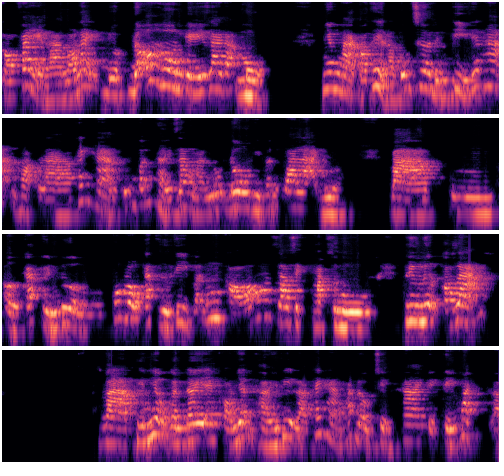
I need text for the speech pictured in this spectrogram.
có vẻ là nó lại được đỡ hơn cái giai đoạn một. Nhưng mà có thể là cũng chưa đến kỳ hết hạn hoặc là khách hàng cũng vẫn thấy rằng là nội đô thì vẫn qua lại được. Và ở các tuyến đường quốc lộ các thứ thì vẫn có giao dịch mặc dù lưu lượng có giảm. Và tín hiệu gần đây em có nhận thấy thì là khách hàng bắt đầu triển khai cái kế hoạch uh,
